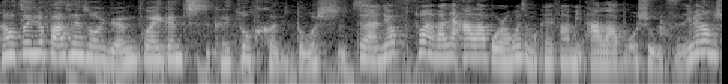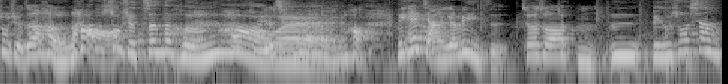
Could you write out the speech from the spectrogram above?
然后最近就发现说圆规跟尺可以做很多事情。对啊，你又突然发现阿拉伯人为什么可以发明阿拉伯数字？因为他们数学真的很好，数学真的很好，数学真的很好。你可以讲一个例子，就是说，嗯嗯，比如说像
